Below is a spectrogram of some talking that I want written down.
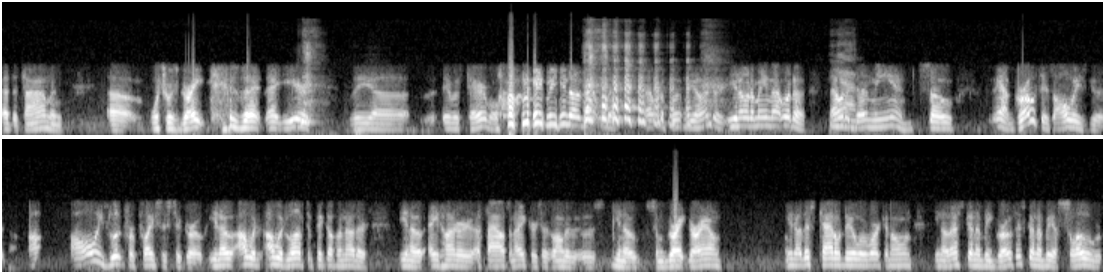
at the time, and uh, which was great because that that year, the uh, it was terrible. Maybe you know that would have that would have put me under. You know what I mean? That would have that yeah. would have done me in. So yeah, growth is always good. I, I always look for places to grow. You know, I would I would love to pick up another, you know, eight hundred, a thousand acres as long as it was you know some great ground. You know, this cattle deal we're working on. You know, that's going to be growth. It's going to be a slow,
